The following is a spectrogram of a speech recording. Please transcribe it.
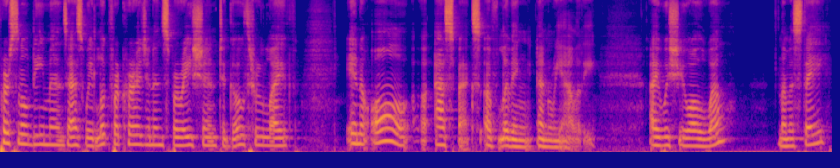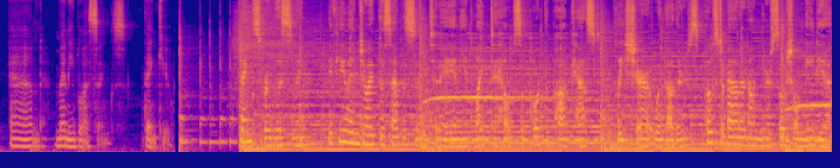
personal demons, as we look for courage and inspiration to go through life in all aspects of living and reality. I wish you all well. Namaste and many blessings. Thank you. Thanks for listening. If you enjoyed this episode today and you'd like to help support the podcast, please share it with others, post about it on your social media,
